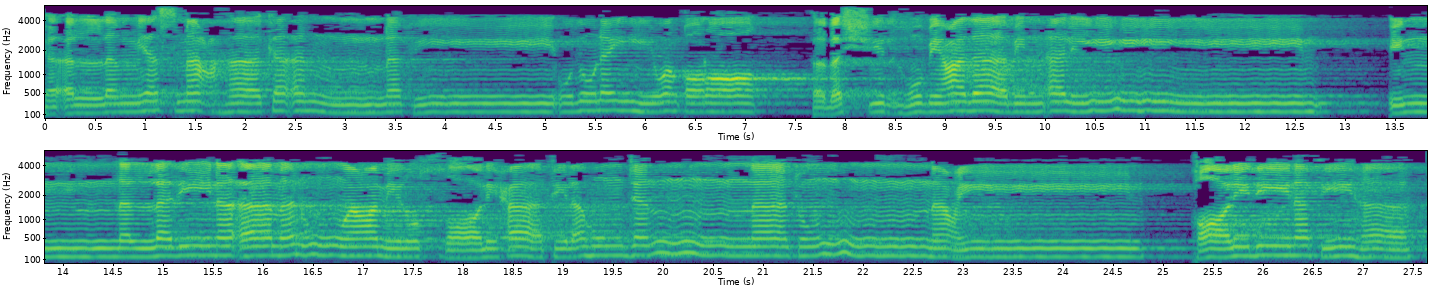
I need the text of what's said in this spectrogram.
كأن لم يسمعها كأن في أذنيه وقرا. فبشره بعذاب أليم. إن الذين آمنوا وعملوا الصالحات لهم جنات النعيم خالدين فيها.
